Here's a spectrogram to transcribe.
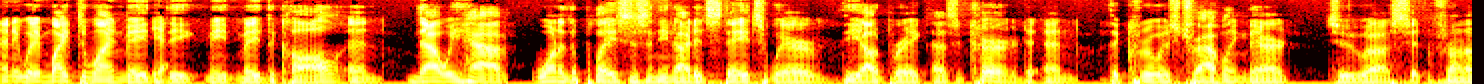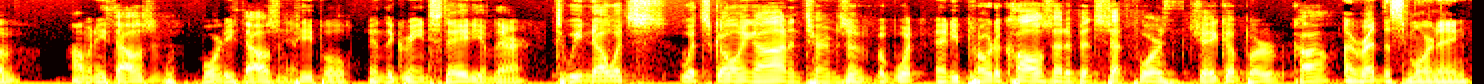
anyway, Mike DeWine made Yeah. the made, made the call, and now we have one of the places in the United States where the outbreak has occurred, and the crew is traveling there to uh, sit in front of how many thousand? Forty thousand people in the Green Stadium there. Do we know what's what's going on in terms of what any protocols that have been set forth, Jacob or Kyle? I read this morning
